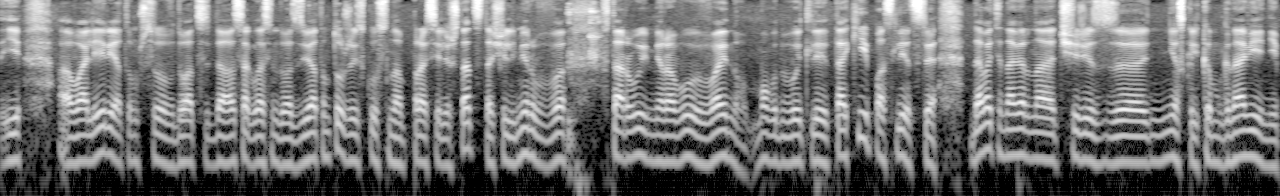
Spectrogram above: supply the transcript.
и Валерий о том, что в 20, да, согласен, в 29-м тоже искусственно просили Штаты, стащили мир в Вторую мировую войну. Могут быть ли такие последствия? Давайте, наверное, через э, несколько мгновений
